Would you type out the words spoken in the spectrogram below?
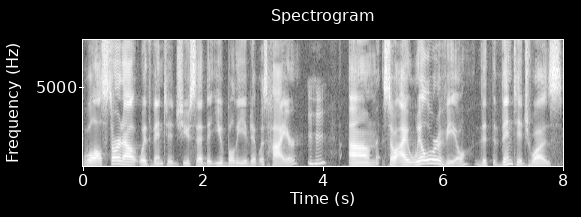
Well, I'll start out with vintage. You said that you believed it was higher. Mm-hmm. Um, so I will reveal that the vintage was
